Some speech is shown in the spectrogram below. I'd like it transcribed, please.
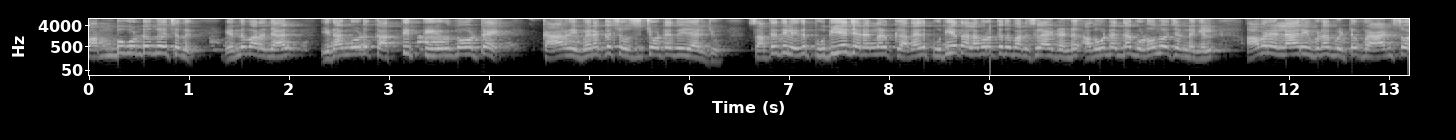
പമ്പ് കൊണ്ടുവന്ന് വെച്ചത്. എന്ന് പറഞ്ഞാൽ ഇതങ്ങോട്ട് കത്തി തീർന്നോട്ടെ. കാരണം ഇവരൊക്കെ ശ്വസിച്ചോട്ടെ എന്ന് വിചാരിച്ചു. സത്യത്തിൽ ഇത് പുതിയ ജനങ്ങൾക്ക് അതായത് പുതിയ തലമുറയ്ക്ക് ഇത് മനസ്സിലായിട്ടുണ്ട്. അതുകൊണ്ട് എന്താ ഗുണമെന്ന് വെച്ചിട്ടുണ്ടെങ്കിൽ അവരെല്ലാവരും ഇവിടെ വിട്ട് ഫ്രാൻസോ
